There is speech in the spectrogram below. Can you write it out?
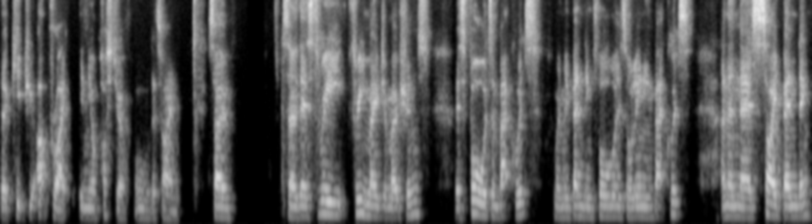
that keep you upright in your posture all the time. So, so there's three three major motions. There's forwards and backwards, when we're bending forwards or leaning backwards. And then there's side bending.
